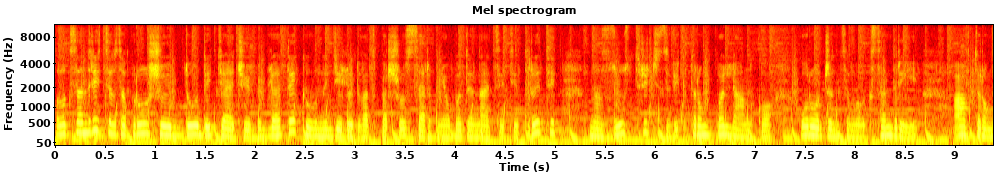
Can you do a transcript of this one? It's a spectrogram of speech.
Олександрійців запрошують до дитячої бібліотеки у неділю 21 серпня об 11.30 на зустріч з Віктором Полянко, уродженцем Олександрії, автором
